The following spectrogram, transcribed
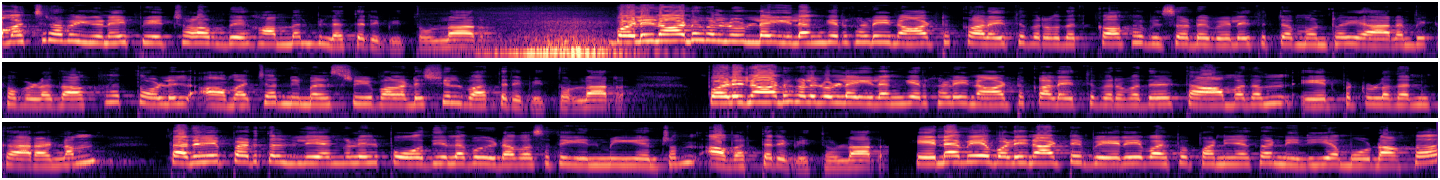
அமைச்சரவை இணை பேச்சாளர் உதயகாம்பன் பில தெரிவித்துள்ளார். வெளிநாடுகளில் உள்ள இளைஞர்களை நாட்டுக்கு அழைத்து வருவதற்காக விசேட வேலைத்திட்டம் ஒன்றை ஆரம்பிக்க உள்ளதாக தொழில் அமைச்சர் நிமல் ஸ்ரீபாலடி சில்வா தெரிவித்துள்ளார். வெளிநாடுகளில் உள்ள இளைஞர்களை நாட்டுக்கு அழைத்து வருவதில் தாமதம் ஏற்பட்டுள்ளதன் காரணம் தனிமைப்படுத்தல் நிலையங்களில் போதியளவு இடவசதியின்மை என்றும் அவர் தெரிவித்துள்ளார். எனவே வெளிநாட்டு வேலைவாய்ப்பு பணியக நிதியம் ஊடாக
